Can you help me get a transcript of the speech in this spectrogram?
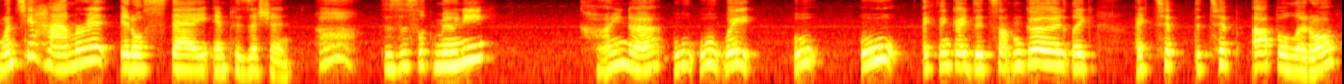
Once you hammer it, it'll stay in position. Does this look moony? Kinda. Ooh, ooh, wait. Ooh, ooh. I think I did something good. Like, I tipped the tip up a little.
